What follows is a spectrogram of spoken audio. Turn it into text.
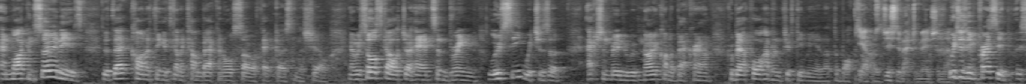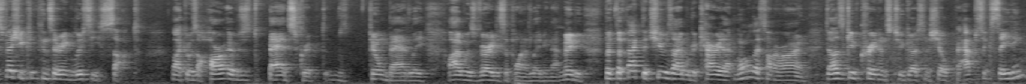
And my concern is that that kind of thing is going to come back and also affect Ghost in the Shell. And we saw Scarlett Johansson bring Lucy, which is a action movie with no kind of background, to about 450 million at the box Yeah, I office was just about to mention that. which is impressive, especially considering Lucy sucked. Like it was a horror, it was just bad script. It was filmed badly. I was very disappointed leaving that movie. But the fact that she was able to carry that more or less on her own does give credence to Ghost in the Shell perhaps succeeding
